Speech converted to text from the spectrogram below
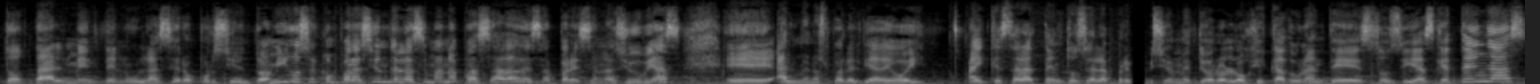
totalmente nula, 0%. Amigos, en comparación de la semana pasada desaparecen las lluvias, eh, al menos para el día de hoy. Hay que estar atentos a la previsión meteorológica durante estos días. Que tengas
